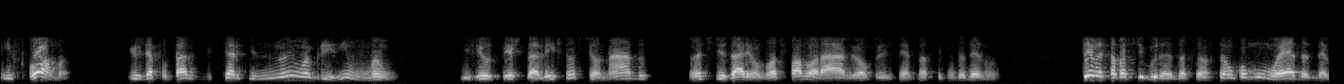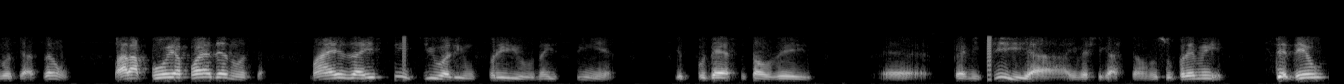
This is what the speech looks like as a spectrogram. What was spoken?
informa que os deputados disseram que não abririam mão de ver o texto da lei sancionado antes de darem um voto favorável ao presidente na segunda denúncia. Temer estava segurando a sanção como moeda de negociação para apoio após a denúncia. Mas aí sentiu ali um frio na espinha que pudesse talvez é, permitir a investigação. O Supremo cedeu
